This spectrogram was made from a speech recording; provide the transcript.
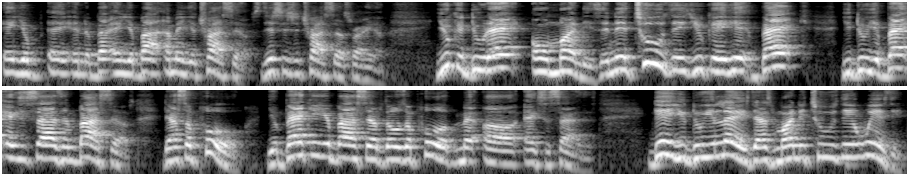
and your and the back and your back. I mean your triceps. This is your triceps right here. You could do that on Mondays, and then Tuesdays you can hit back. You do your back exercise and biceps. That's a pull. Your back and your biceps, those are pull uh, exercises. Then you do your legs. That's Monday, Tuesday, and Wednesday.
